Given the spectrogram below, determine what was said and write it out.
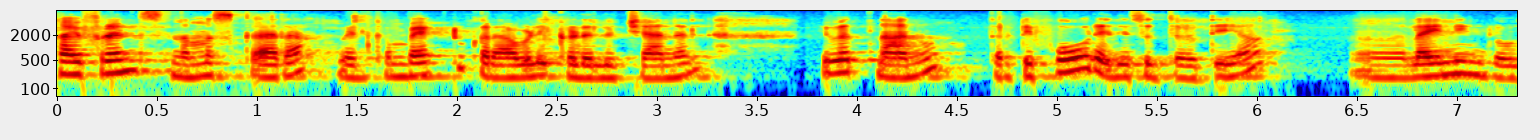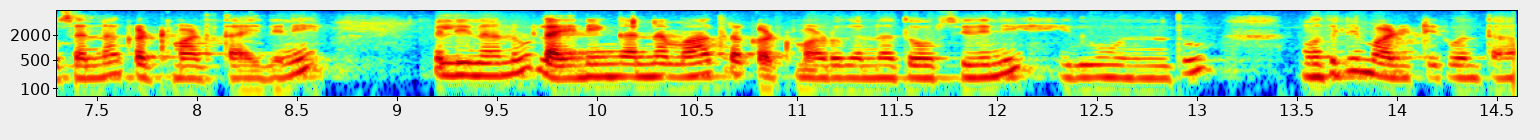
ಹಾಯ್ ಫ್ರೆಂಡ್ಸ್ ನಮಸ್ಕಾರ. Welcome back to Karavali Kadalu channel ಇವತ್ತು ನಾನು ತರ್ಟಿ ಫೋರ್ ಎದೆ ಸುತ್ತಳತೆಯ ಲೈನಿಂಗ್ ಬ್ಲೌಸನ್ನು ಕಟ್ ಮಾಡ್ತಾ ಇದ್ದೀನಿ. ಅಲ್ಲಿ ನಾನು ಲೈನಿಂಗನ್ನು ಮಾತ್ರ ಕಟ್ ಮಾಡೋದನ್ನು ತೋರಿಸಿದ್ದೀನಿ. ಇದು ಒಂದು ಮೊದಲೇ ಮಾಡಿಟ್ಟಿರುವಂತಹ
